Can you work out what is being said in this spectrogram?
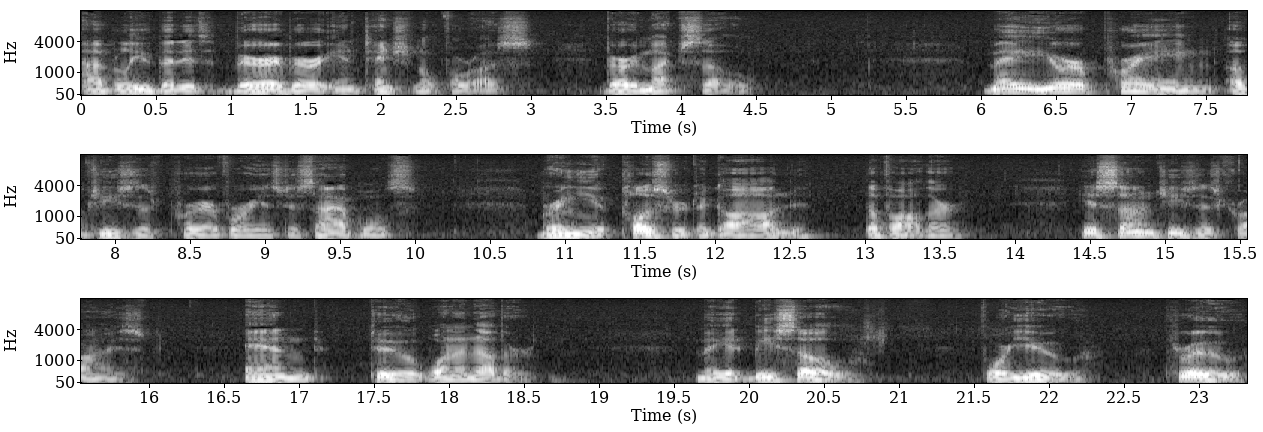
I believe that it's very, very intentional for us, very much so. May your praying of Jesus' prayer for his disciples bring you closer to God, the Father, his Son, Jesus Christ, and to one another. May it be so for you through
